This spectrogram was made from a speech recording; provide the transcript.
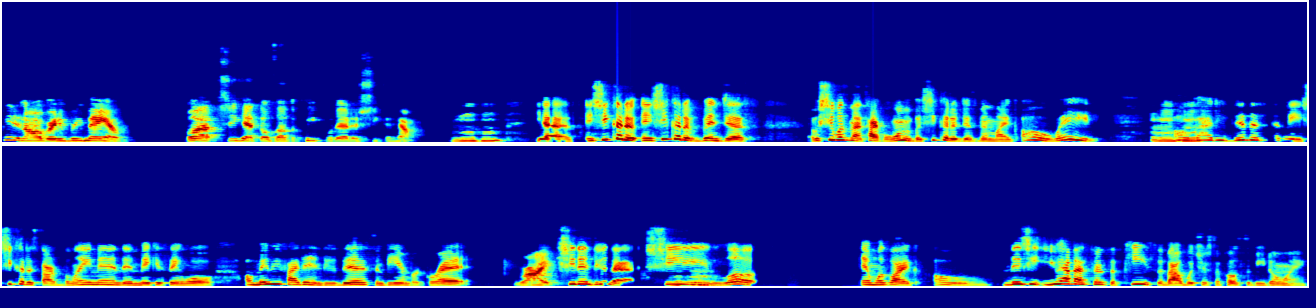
he didn't already remarry. But she had those other people there that she could help. Mm-hmm. Yes. And she could have and she could have been just she wasn't that type of woman, but she could have just been like, Oh, wait, oh Mm-hmm. God, you did this to me. She could have started blaming and then make it say, Well, oh maybe if I didn't do this and be in regret. Right. She didn't do that. She Mm-mm. looked and was like, Oh then she you have that sense of peace about what you're supposed to be doing.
